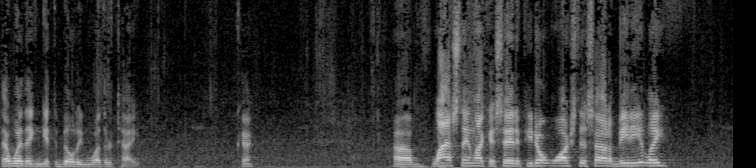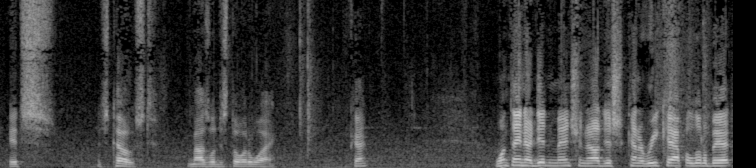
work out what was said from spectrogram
That way they can get the building weather tight. Okay? Um, last thing, like I said, if you don't wash this out immediately, it's, it's toast. You might as well just throw it away. Okay? One thing I didn't mention, and I'll just kind of recap a little bit.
